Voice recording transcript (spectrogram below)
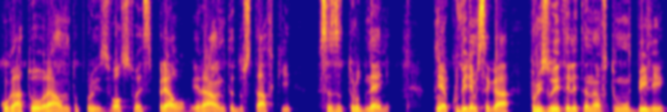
когато реалното производство е спряло и реалните доставки са затруднени. Ние ако видим сега производителите на автомобили,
